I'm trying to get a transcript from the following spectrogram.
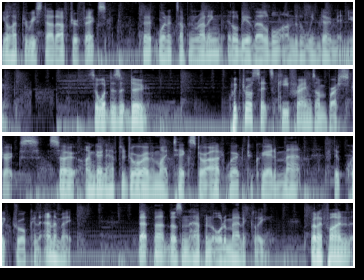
You'll have to restart After Effects, but when it's up and running, it'll be available under the Window menu. So what does it do? QuickDraw sets keyframes on brush strokes, so I'm going to have to draw over my text or artwork to create a matte that QuickDraw can animate. That part doesn't happen automatically, but I find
